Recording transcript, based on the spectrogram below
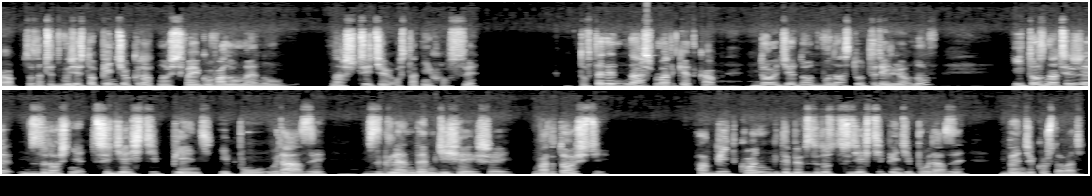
cap, to znaczy 25-krotność swojego wolumenu na szczycie ostatniej hossy, to wtedy nasz market cap dojdzie do 12 trylionów i to znaczy, że wzrośnie 35,5 razy względem dzisiejszej wartości. A Bitcoin, gdyby wzrósł 35,5 razy, będzie kosztować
